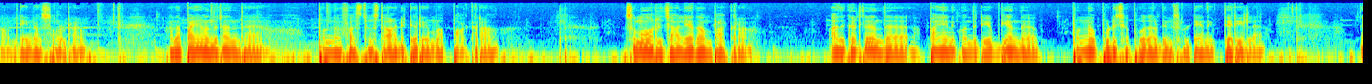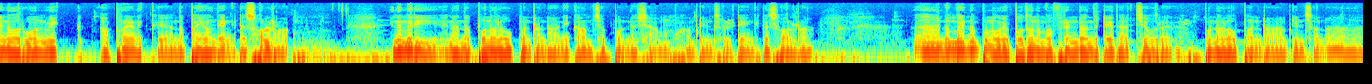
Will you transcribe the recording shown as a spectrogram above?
அப்படின்னு நான் சொல்கிறேன் அந்த பையன் வந்துட்டு அந்த பொண்ணை ஃபஸ்ட் ஃபஸ்ட்டு ஆடிட்டோரியமில் பார்க்குறான் சும்மா ஒரு ஜாலியாக தான் பார்க்குறான் அதுக்கடுத்து அந்த பையனுக்கு வந்துட்டு எப்படி அந்த பொண்ணை பிடிச்ச போகுது அப்படின்னு சொல்லிட்டு எனக்கு தெரியல. ஏன்னா ஒரு ஒன் வீக் அப்புறம் எனக்கு அந்த பையன் வந்து என்கிட்ட சொல்கிறான் இந்தமாரி நான் அந்த பொண்ணை லவ் பண்ணுறேன்டா நீ காமிச்ச பொண்ணை ஷாம் அப்படின்னு சொல்லிட்டு என்கிட்ட சொல்கிறான் நம்ம என்ன பண்ணுவோம்? எப்போதும் நம்ம ஃப்ரெண்டு வந்துட்டு ஏதாச்சும் ஒரு பொண்ணை லவ் பண்ணுறான் அப்படின்னு சொன்னால்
